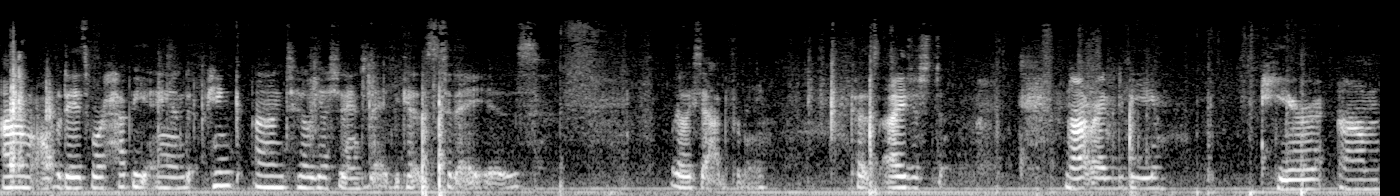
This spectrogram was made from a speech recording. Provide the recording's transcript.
Um, all the days were happy and pink until yesterday and today because today is really sad for me because I just not ready to be here. Um,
